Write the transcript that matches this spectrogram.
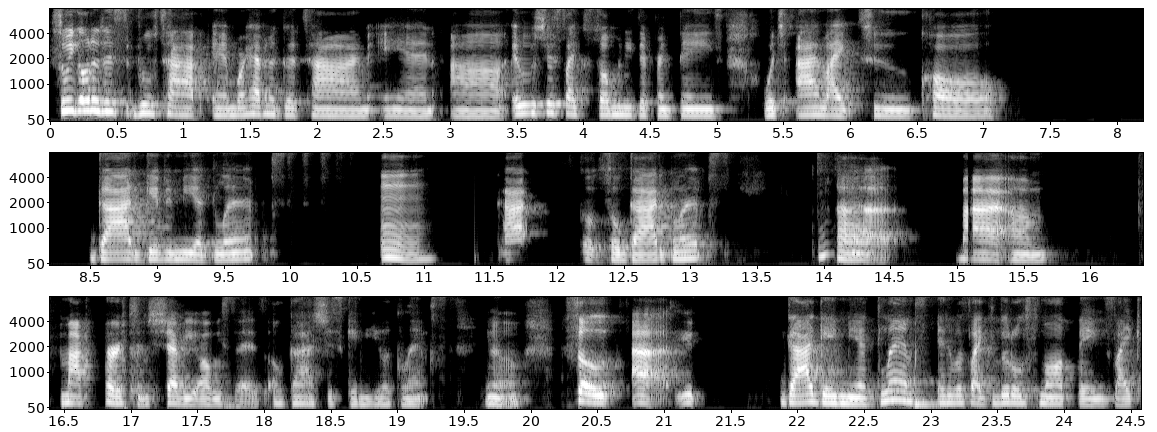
So we go to this rooftop and we're having a good time. And uh, it was just like so many different things, which I like to call God giving me a glimpse. Mm. God, so, so God glimpse. Okay. Uh, my um my person Chevy always says, "Oh gosh, just give me you a glimpse," you know. So uh, God gave me a glimpse, and it was like little small things. Like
